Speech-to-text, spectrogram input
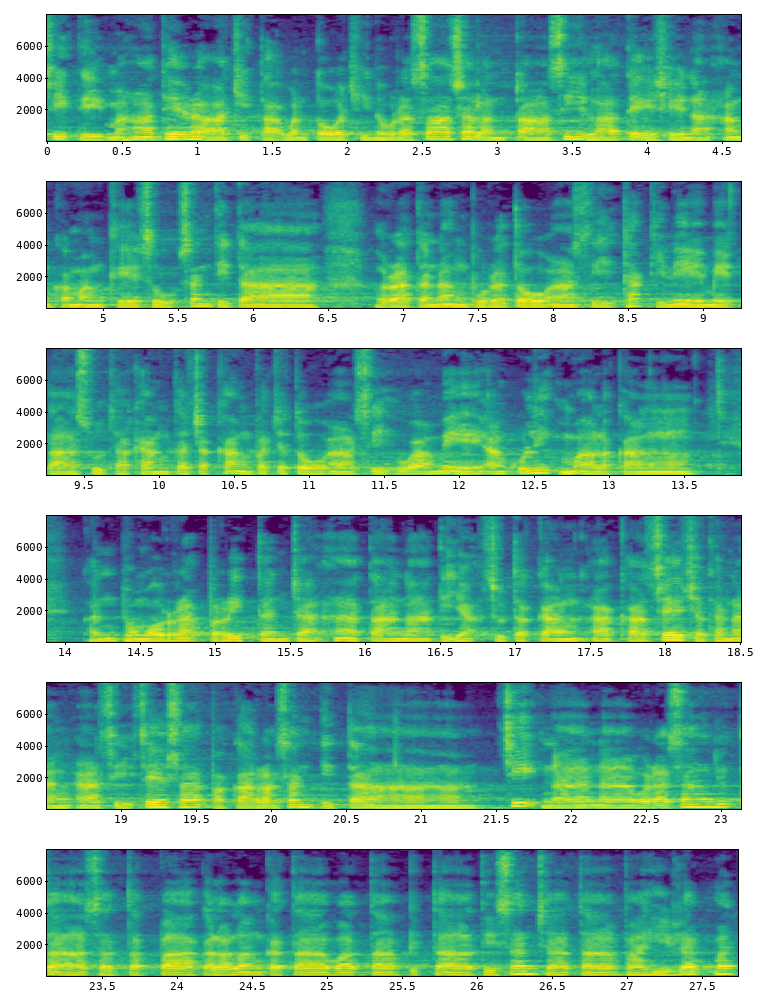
สิติมหาเทราจิตาวันโตชินุรสาชลันตาสีลาเตเชนะอังคมังเคสุสันติตารัตนังปุระโตอาสีทักขิเนเมตาสุจคังตชะคังปัจจโตอาสีวาเมอังคุลิมาลกัง ขันธมระปริตัญจะอาตานาติยะสุตกัง อากาเสชทนังอาสีเสสะปการสันติตา ชินานาวรสังยุตาสัตตปากาลังกตาวาตาปิตาติสัญชาตาพาหิรัตมัต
